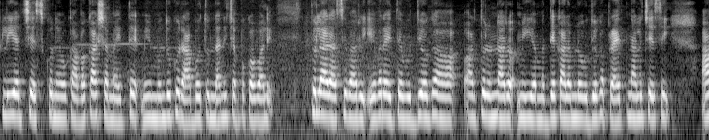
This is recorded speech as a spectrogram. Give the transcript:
క్లియర్ చేసుకునే ఒక అవకాశం అయితే మీ ముందుకు రాబోతుందని చెప్పుకోవాలి. తులారాశి వారు ఎవరైతే ఉద్యోగ ఉన్నారో మీ మధ్యకాలంలో ఉద్యోగ ప్రయత్నాలు చేసి ఆ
